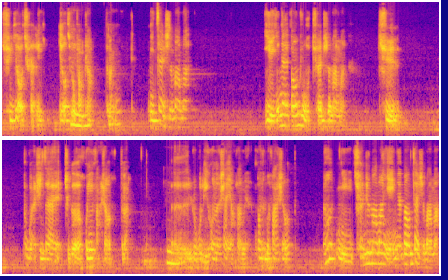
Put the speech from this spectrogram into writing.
去要权利，要求保障，对吧？你在职的妈妈也应该帮助全职的妈妈去。不管是在这个婚姻法上，对吧？呃，如果离婚的赡养方面帮他们发声，然后你全职妈妈也应该帮在职妈妈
